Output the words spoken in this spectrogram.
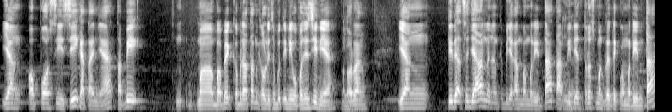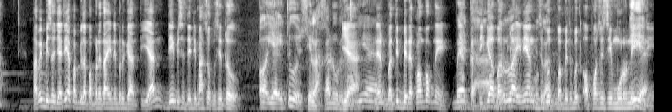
yang oposisi katanya, tapi m- Babe keberatan kalau disebut ini oposisi nih ya orang yang tidak sejalan dengan kebijakan pemerintah, tapi dia terus mengkritik pemerintah. Tapi bisa jadi apabila pemerintah ini bergantian, dia bisa jadi masuk ke situ. oh ya itu silahkan urusan Ya, dia ini berarti beda kelompok nih. yang Beda, ketiga barulah bukan, ini yang disebut Babe sebut oposisi murni iya. ini.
